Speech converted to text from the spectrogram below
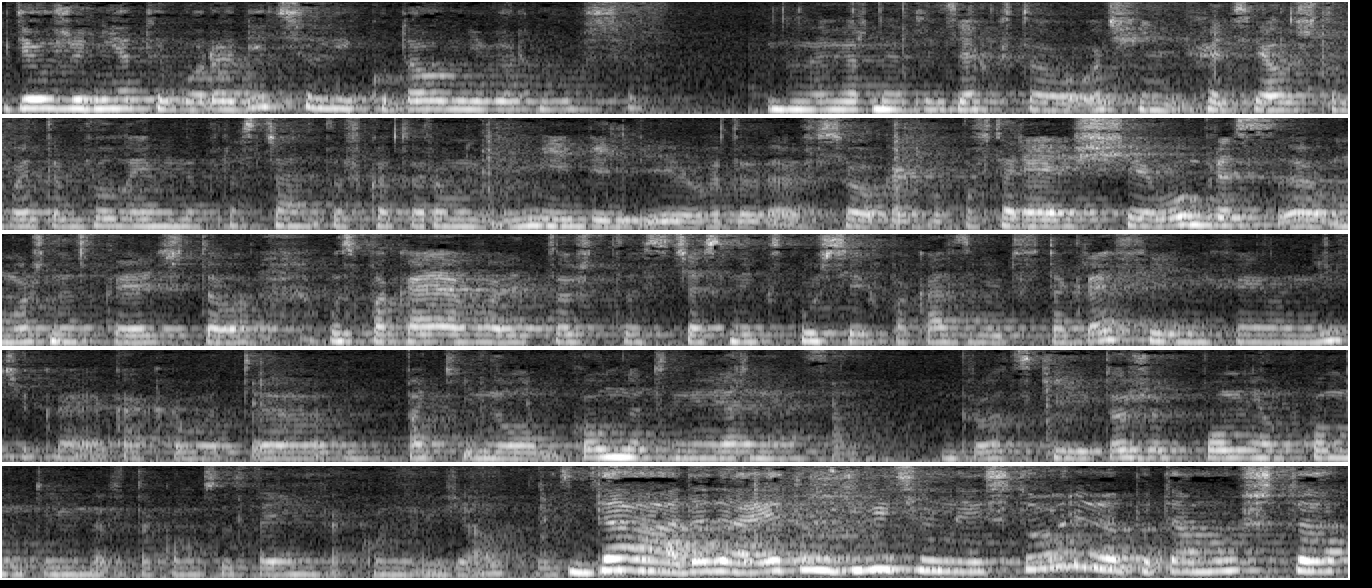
где уже нет его родителей, куда он не вернулся. Ну, наверное, для тех, кто очень хотел, чтобы это было именно пространство, в котором мебель и вот это все как бы повторяющий образ, э, можно сказать, что успокаивает то, что сейчас на экскурсиях показывают фотографии Михаила Мильчика, как вот э, покинул комнату, наверное, сам Бродский тоже помнил комнату именно в таком состоянии, как он уезжал. Есть... Да, да, да, это удивительная история, потому что,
